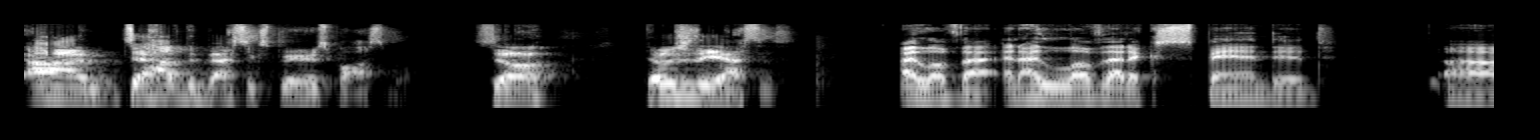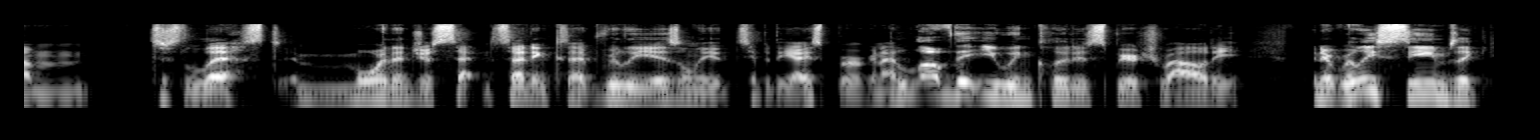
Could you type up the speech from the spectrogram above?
um, to have the best experience possible. So those are the S's. I love that, and I love that expanded um, just list more than just set and setting because that really is only the tip of the iceberg. And I love that you included spirituality, and it really seems like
